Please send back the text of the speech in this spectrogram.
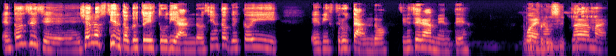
Entonces, eh, yo no siento que estoy estudiando, siento que estoy eh, disfrutando, sinceramente. La Bueno, felicito. nada más.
